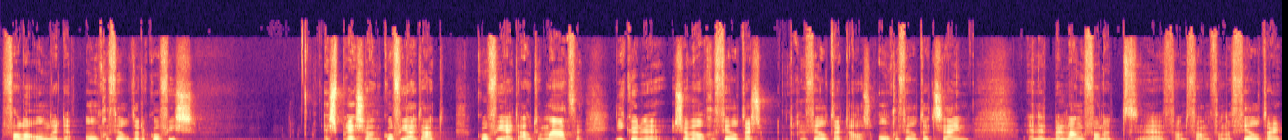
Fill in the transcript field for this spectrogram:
vallen onder de ongefilterde koffies espresso en koffie uit, koffie uit automaten, die kunnen zowel gefilterd, als ongefilterd zijn. En het belang van, het, uh, van, van, van een filter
